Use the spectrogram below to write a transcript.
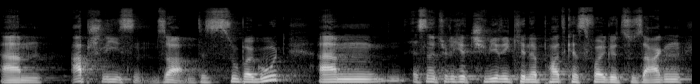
ähm, abschließen. So, das ist super gut. Ähm, ist natürlich jetzt schwierig, hier in der Podcast-Folge zu sagen,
